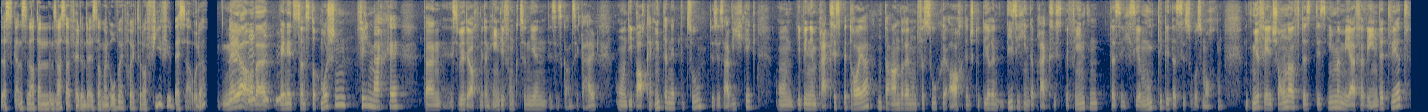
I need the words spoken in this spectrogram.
das Ganze noch dann ins Wasser fällt. Und da ist doch mein Overhead-Projektor doch viel, viel besser, oder? Naja, aber wenn ich jetzt so einen Stop-Motion-Film mache, dann, es würde auch mit einem Handy funktionieren, das ist ganz egal. Und ich brauche kein Internet dazu, das ist auch wichtig. Und ich bin im Praxisbetreuer unter anderem und versuche auch den Studierenden, die sich in der Praxis befinden, dass ich sie ermutige, dass sie sowas machen. Und mir fällt schon auf, dass das immer mehr verwendet wird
